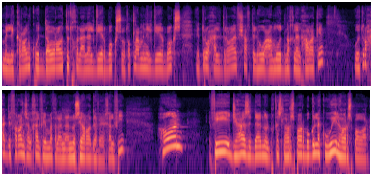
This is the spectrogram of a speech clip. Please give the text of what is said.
من ال crank والدورة وتدخل على ال gearbox وتطلع من ال gearbox تروح على ال drive shaft اللي هو عمود نقل الحركة وتروح على ال differential الخلفي مثلا لأنه سيارة دفع خلفي. هون في جهاز ال dyno اللي بقيس ال horsepower بقول لك wheel horsepower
